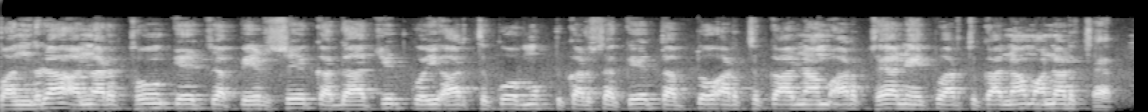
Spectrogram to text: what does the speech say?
पंद्रह अनर्थों के चपेट से कदाचित कोई अर्थ को मुक्त कर सके, तब तो अर्थ का नाम अर्थ है, नहीं तो अर्थ का नाम अनर्थ है।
